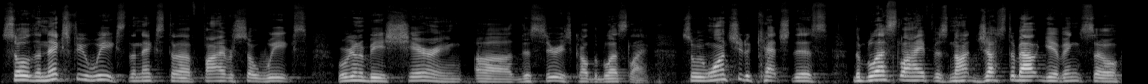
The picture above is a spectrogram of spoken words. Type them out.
So, the next few weeks, the next uh, five or so weeks, we're going to be sharing uh, this series called The Blessed Life. So, we want you to catch this. The Blessed Life is not just about giving, so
